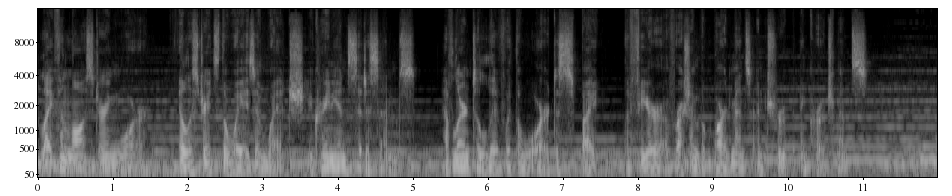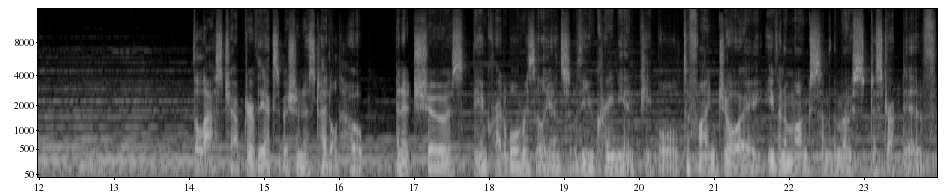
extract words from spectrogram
Life and Loss During War illustrates the ways in which Ukrainian citizens have learned to live with the war despite the fear of Russian bombardments and troop encroachments. The last chapter of the exhibition is titled Hope, and it shows the incredible resilience of the Ukrainian people to find joy even amongst some of the most destructive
